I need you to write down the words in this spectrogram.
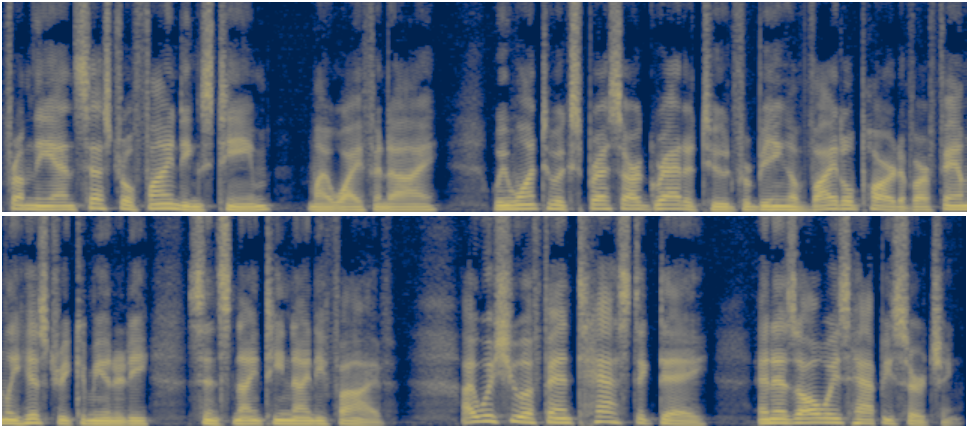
From the Ancestral Findings team, my wife and I, we want to express our gratitude for being a vital part of our family history community since 1995. I wish you a fantastic day, and as always, happy searching.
